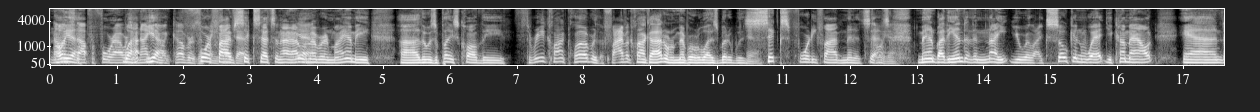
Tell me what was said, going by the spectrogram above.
nonstop Oh, yeah. for four hours Well, a night yeah, doing covers. four, five, like that. six sets a night. I Yeah. remember in Miami, uh, there was a place called the three o'clock club or the five o'clock. I don't remember what it was, but it was six 45 minute sets. Oh, yeah. Man, by the end of the night, you were like soaking wet. You come out, and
